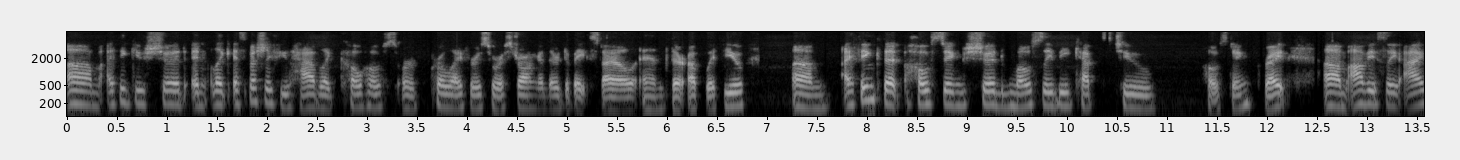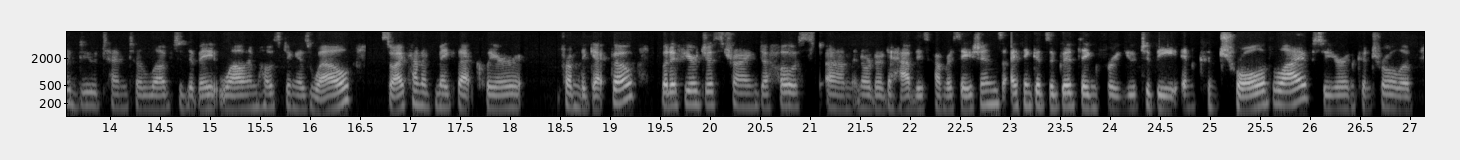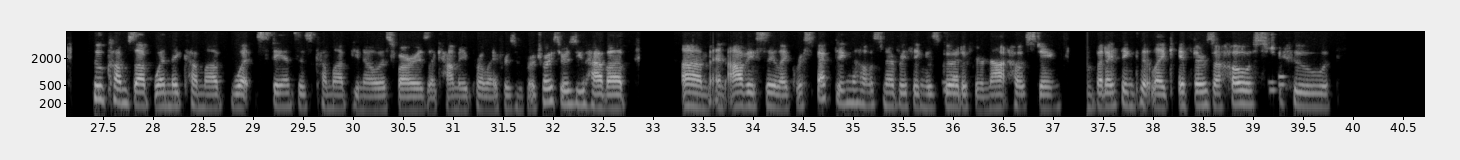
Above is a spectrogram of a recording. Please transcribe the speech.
um, I think you should, and like especially if you have like co-hosts or pro-lifers who are strong in their debate style and they're up with you. Um, I think that hosting should mostly be kept to hosting, right? Um, obviously, I do tend to love to debate while I'm hosting as well, so I kind of make that clear from the get-go. But if you're just trying to host um, in order to have these conversations, I think it's a good thing for you to be in control of live. So you're in control of who comes up, when they come up, what stances come up, you know, as far as like how many pro lifers and pro choicers you have up. Um, and obviously, like respecting the host and everything is good if you're not hosting. But I think that, like, if there's a host who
